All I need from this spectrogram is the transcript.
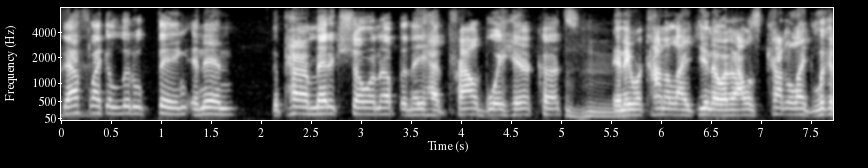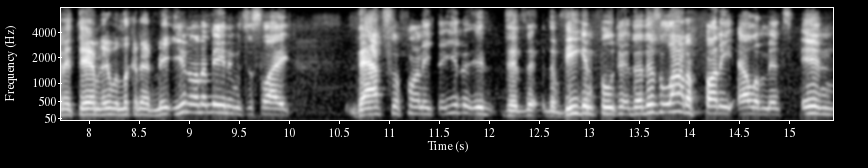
that's like a little thing. And then the paramedics showing up and they had Proud Boy haircuts, mm-hmm. and they were kind of like, you know, and I was kind of like looking at them. They were looking at me. You know what I mean? It was just like. That's a funny thing. You know, it, the, the the vegan food. There's a lot of funny elements in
